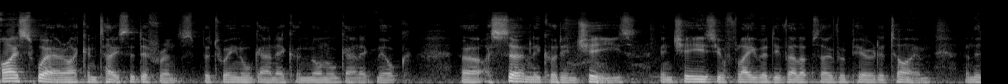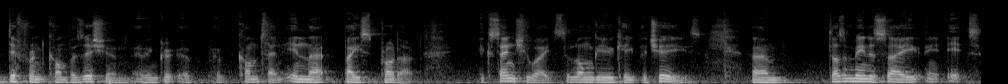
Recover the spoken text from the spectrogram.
I swear I can taste the difference between organic and non organic milk. Uh, I certainly could in cheese. In cheese, your flavour develops over a period of time, and the different composition of, ing- of content in that base product accentuates the longer you keep the cheese. Um, doesn't mean to say it's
